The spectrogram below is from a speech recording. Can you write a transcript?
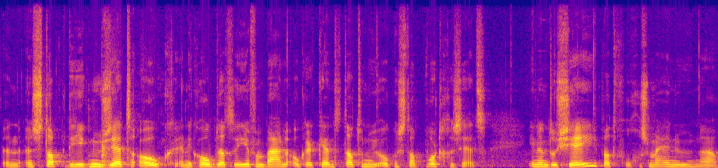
een, een, stap die ik nu zet ook. En ik hoop dat de heer Van Baarle ook erkent dat er nu ook een stap wordt gezet. In een dossier wat volgens mij nu, nou,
